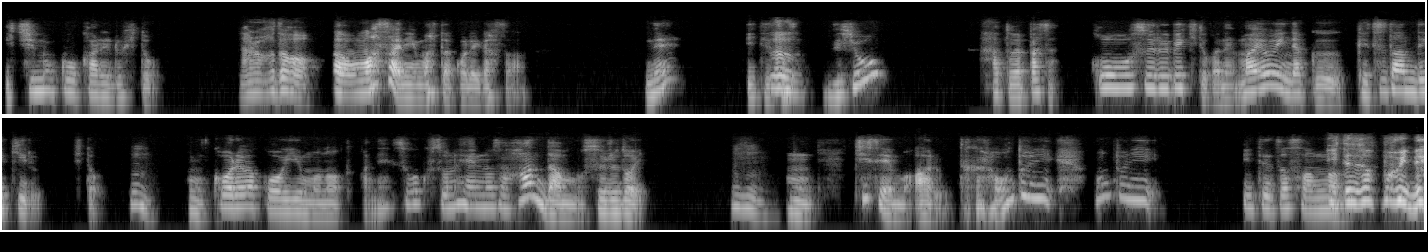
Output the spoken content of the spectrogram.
一目置かれる人。なるほど。あまさにまたこれがさ、ね、いて座うんでしょ？あとやっぱさ、こうするべきとかね、迷いなく決断できる人。うん。うん、これはこういうものとかね、すごくその辺のさ、判断も鋭い。うん。知性もある。だから本当に、本当に、いて座さんなんだいて座っぽいね。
